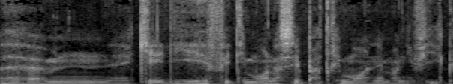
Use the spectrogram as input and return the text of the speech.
euh, qui est liée effectivement à ces patrimoines magnifiques.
